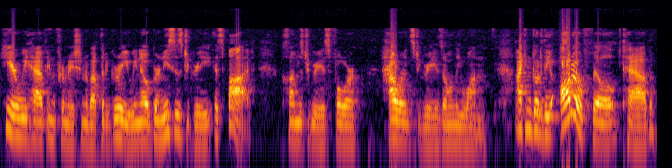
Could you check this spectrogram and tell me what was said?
Here we have information about the degree. We know Bernice's degree is 5. Clem's degree is 4. Howard's degree is only 1. I can go to the autofill tab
